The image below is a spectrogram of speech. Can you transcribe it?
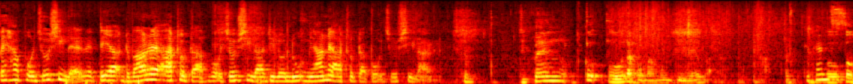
behapo အကျိုးရှိလဲတဲ့တရားတပါးတဲ့အာထုတ်တာပို့အကျိုးရှိလားဒီလိုလူအများနဲ့အာထုတ်တာပို့အကျိုးရှိလား depend ကိုဟိုလာပုံမှာမူတည်တယ်ပါဟို depends ပုံ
